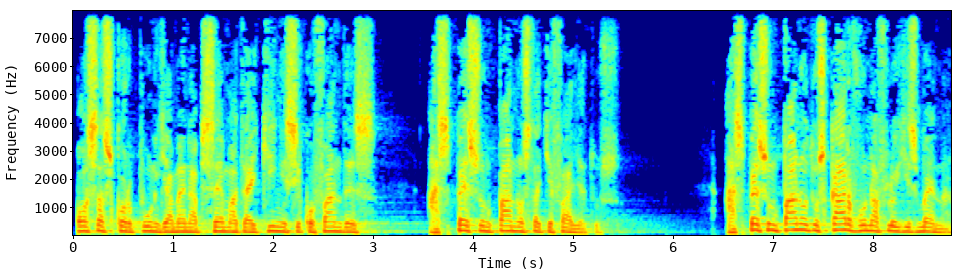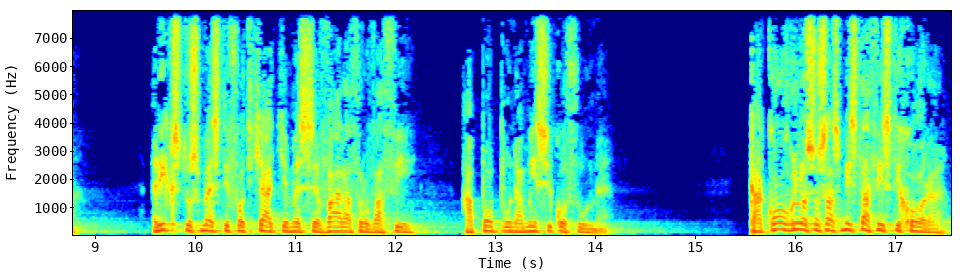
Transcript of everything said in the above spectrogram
Όσα σκορπούν για μένα ψέματα εκείνοι συκοφάντες, ας πέσουν πάνω στα κεφάλια τους. Ας πέσουν πάνω τους κάρβουν αφλογισμένα ρίξ τους μες στη φωτιά και μες σε βάραθρο βαθύ, από που να μη σηκωθούνε. Κακόγλωσσος ας μη σταθεί στη χώρα,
